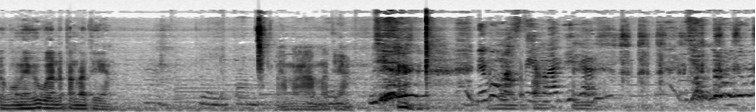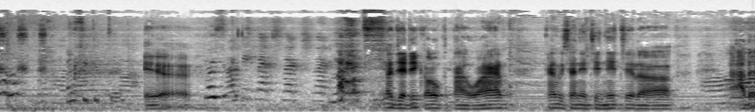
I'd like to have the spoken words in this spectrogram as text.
Dua puluh minggu bulan depan berarti ya. bulan depan Lama amat ya. dia mau mastiin lagi kan Iya. Nanti next next next. Nah jadi kalau ketahuan kan bisa nyicil-nyicil dok. Ada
